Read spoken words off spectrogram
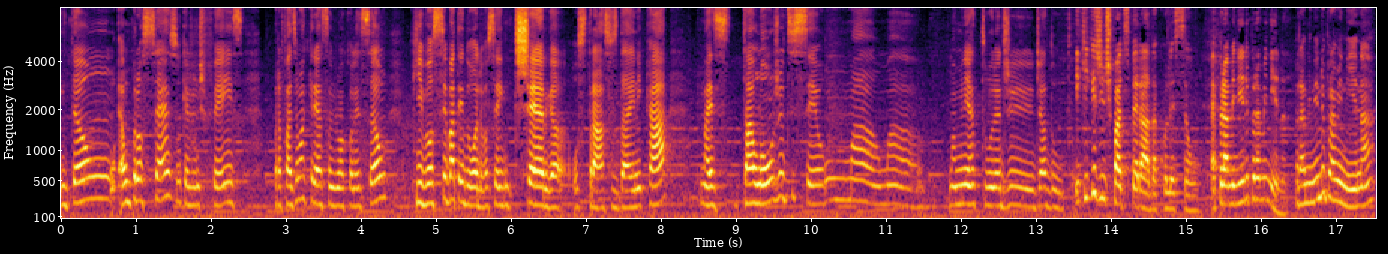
Então, é um processo que a gente fez para fazer uma criação de uma coleção que você batendo o olho, você enxerga os traços da NK, mas está longe de ser uma, uma, uma miniatura de, de adulto. E o que, que, a gente pode esperar da coleção? É para menino e para menina? Para menino e para menina.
